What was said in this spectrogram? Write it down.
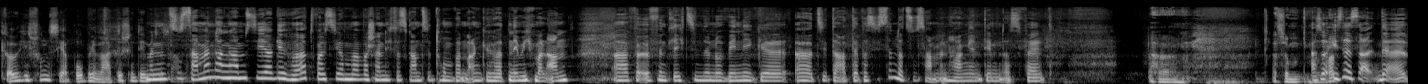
glaube ich, ist schon sehr problematisch in dem Zusammenhang. Den Zusammenhang haben Sie ja gehört, weil Sie haben ja wahrscheinlich das ganze Tonband angehört, nehme ich mal an. Äh, veröffentlicht sind ja nur wenige äh, Zitate. Was ist denn der Zusammenhang, in dem das fällt? Ähm, also, also ist es äh,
